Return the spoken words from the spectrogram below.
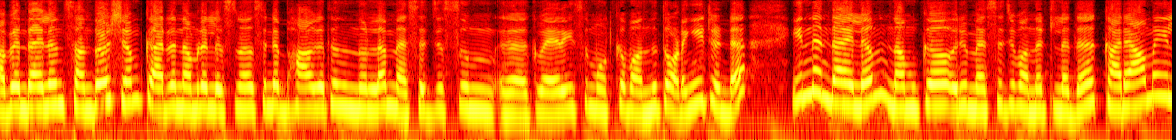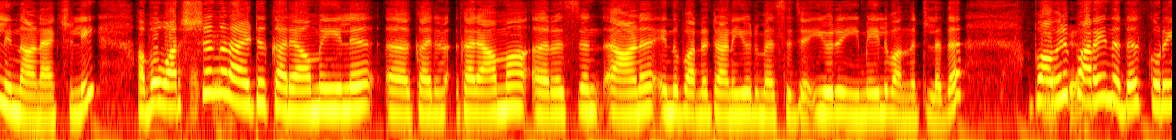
അപ്പൊ എന്തായാലും സന്തോഷം. കാരണം നമ്മുടെ ലിസണേഴ്സിന്റെ ഭാഗത്ത് നിന്നുള്ള മെസ്സേജസും ക്വയറീസും ഒക്കെ വന്നു തുടങ്ങിയിട്ടുണ്ട്. ഇന്ന് എന്തായാലും നമുക്ക് ഒരു മെസ്സേജ് വന്നിട്ടുള്ളത് കരാമയിൽ നിന്നാണ് ആക്ച്വലി അപ്പോൾ വർഷങ്ങളായിട്ട് കരാമയിൽ കരാമ റെസിഡന്റ് ആണ് എന്ന് പറഞ്ഞിട്ടാണ് ഈ ഒരു മെസ്സേജ് ഈ ഒരു ഇമെയിൽ വന്നിട്ടുള്ളത്. അപ്പോൾ അവർ പറയുന്നത് കുറേ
